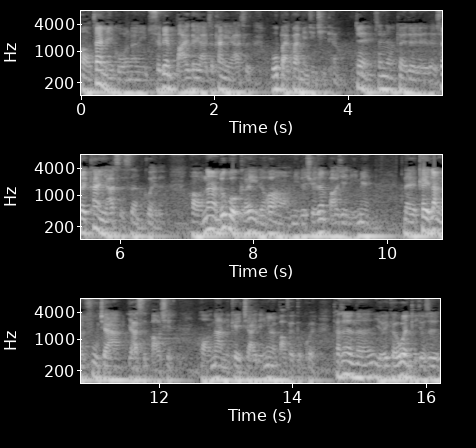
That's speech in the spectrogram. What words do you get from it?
哦，在美国呢，你随便拔一个牙齿看个牙齿，五百块美金起跳。对，真的。对对对对，所以看牙齿是很贵的。哦，那如果可以的话，你的学生保险里面，那可以让你附加牙齿保险。哦，那你可以加一点，因为保费不贵。但是呢，有一个问题就是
